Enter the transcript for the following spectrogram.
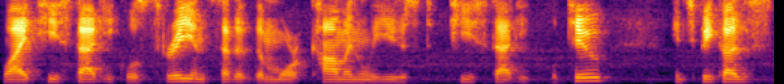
Why t-stat equals 3 instead of the more commonly used t-stat equal 2? It's because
